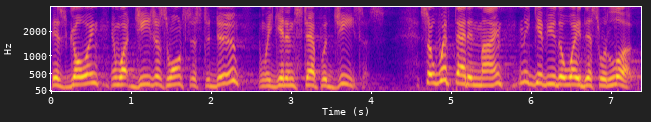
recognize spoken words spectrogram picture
is going and what Jesus wants us to do, and we get in step with Jesus. So, with that in mind, let me give you the way this would look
